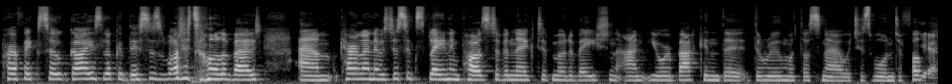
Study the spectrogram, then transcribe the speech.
perfect. So guys, look at this is what it's all about. Um, Caroline, I was just explaining positive and negative motivation, and you're back in the the room with us now, which is wonderful. Yeah.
